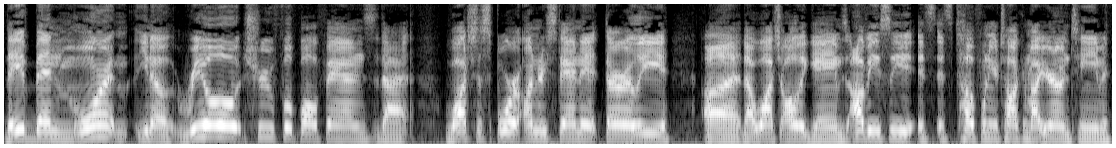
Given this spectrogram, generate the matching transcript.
they've been more, you know, real, true football fans that watch the sport, understand it thoroughly, uh, that watch all the games. Obviously, it's it's tough when you're talking about your own team.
